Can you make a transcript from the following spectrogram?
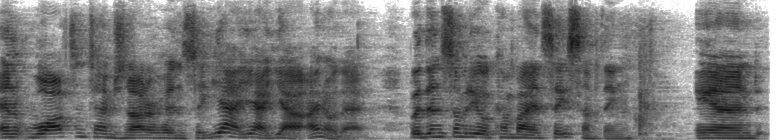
And we'll oftentimes nod our head and say, yeah, yeah, yeah, I know that. But then somebody will come by and say something, and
